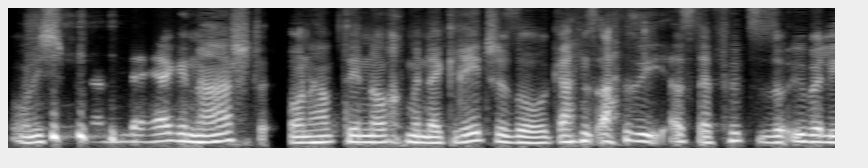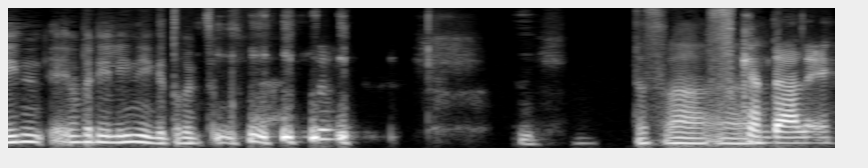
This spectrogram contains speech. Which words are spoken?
Und ich bin dann hinterher genascht und habe den noch mit der Grätsche so ganz assi aus der Pfütze so über, Linie, über die Linie gedrückt. Das war, äh, Skandal, ey.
